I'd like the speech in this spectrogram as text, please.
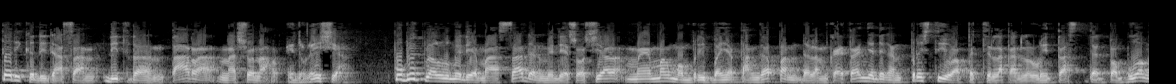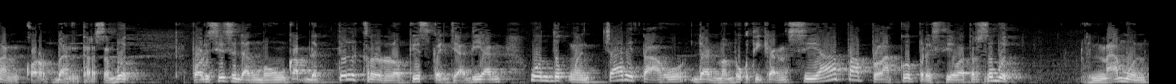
dari kedinasan di Tentara Nasional Indonesia. Publik melalui media massa dan media sosial memang memberi banyak tanggapan dalam kaitannya dengan peristiwa kecelakaan lalu lintas dan pembuangan korban tersebut. Polisi sedang mengungkap detail kronologis kejadian untuk mencari tahu dan membuktikan siapa pelaku peristiwa tersebut. Namun,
